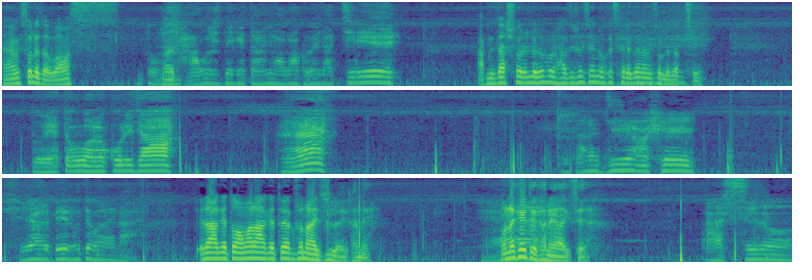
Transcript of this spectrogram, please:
হ্যাঁ আমি চলে যাব আমার মানে- সাহস দেখে তো আমি অবাক হয়ে যাচ্ছি রে। আপনি যার শরীরের উপর হাজির হয়েছেন ওকে ছেড়ে দেন আমি চলে যাচ্ছি। তোর এত বড় কলিজা। হ্যাঁ? এখানে যে আসে সে আর বের হতে পারে না। এর আগে তো আমার আগে তো একজন আইছিল এখানে। অনেকেই তো এখানে আইছে। আসছিল।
